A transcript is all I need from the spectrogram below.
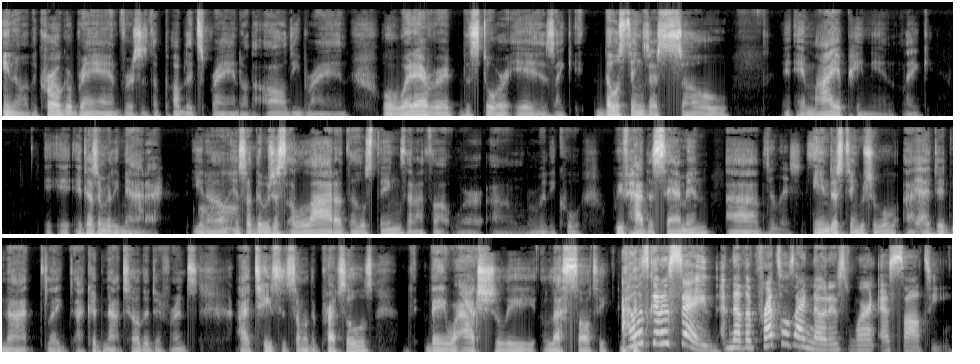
you know the Kroger brand versus the Publix brand or the Aldi brand or whatever the store is. Like those things are so, in my opinion, like it, it doesn't really matter, you know. Mhm. And so there was just a lot of those things that I thought were um, were really cool. We've had the salmon, uh, Delicious. indistinguishable. I, Yeah. I did not like. I could not tell the difference. I tasted some of the pretzels; they were actually less salty. I was gonna say now the pretzels I noticed weren't as salty,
